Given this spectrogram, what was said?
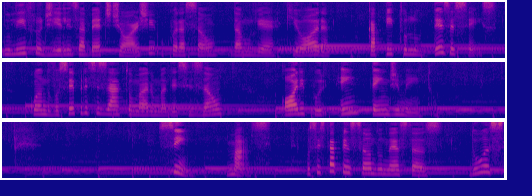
Do livro de Elizabeth George, O Coração da Mulher que Ora, capítulo 16. Quando você precisar tomar uma decisão, ore por entendimento. Sim, mas você está pensando nessas duas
